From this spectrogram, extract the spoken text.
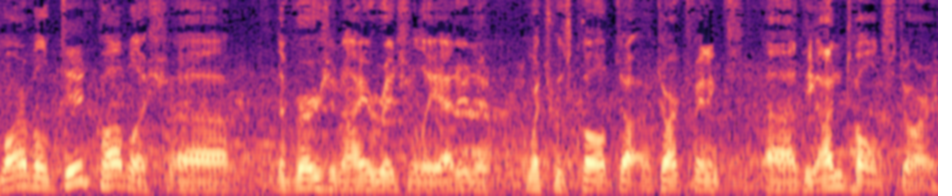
Marvel did publish uh, the version I originally edited, which was called Dark Phoenix: uh, The Untold Story.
